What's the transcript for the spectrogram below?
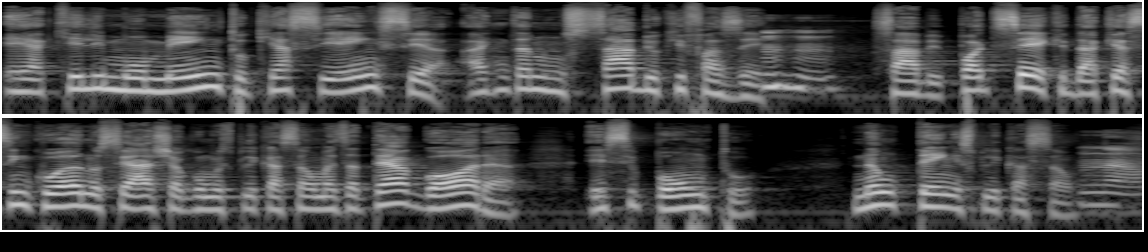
é aquele momento que a ciência ainda não sabe o que fazer, uhum. sabe? Pode ser que daqui a cinco anos você ache alguma explicação, mas até agora, esse ponto não tem explicação. Não.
